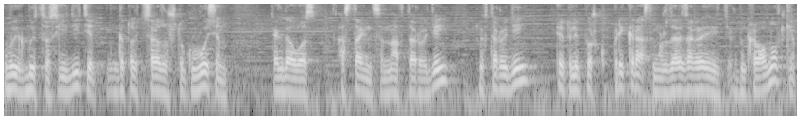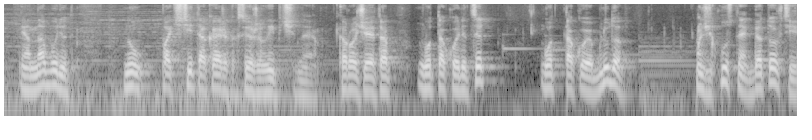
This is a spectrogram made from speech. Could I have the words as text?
Вы их быстро съедите. Готовьте сразу штуку 8. Тогда у вас останется на второй день. На второй день эту лепешку прекрасно можно разогреть в микроволновке. И она будет ну, почти такая же, как свежевыпеченная. Короче, это вот такой рецепт, вот такое блюдо. Очень вкусное, готовьте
